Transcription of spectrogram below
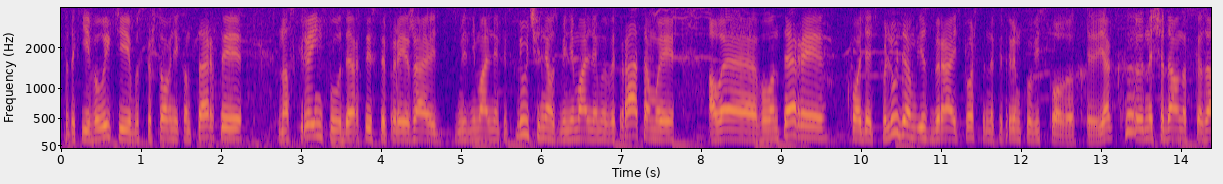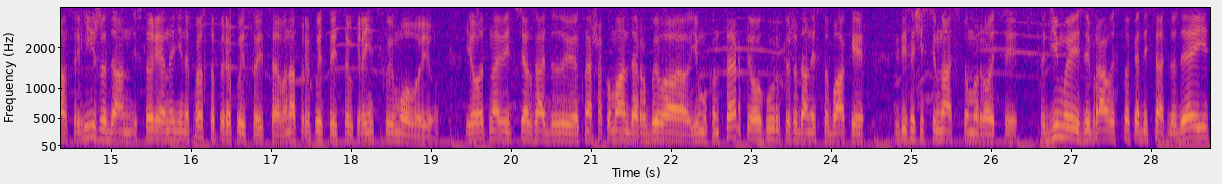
Це такі великі безкоштовні концерти на скриньку, де артисти приїжджають з мінімальним підключенням, з мінімальними витратами, але волонтери ходять по людям і збирають кошти на підтримку військових. Як нещодавно сказав Сергій Жадан, історія нині не просто переписується, вона переписується українською мовою. І от навіть я згадую, як наша команда робила йому концерт його гурту Жадан із собаки у 2017 році. Тоді ми зібрали 150 людей.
